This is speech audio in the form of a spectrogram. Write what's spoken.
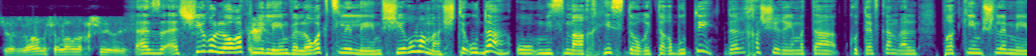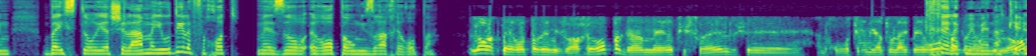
שלום, שלום לך שירי. אז השיר הוא לא רק מילים ולא רק צלילים, שיר הוא ממש תעודה, הוא מסמך היסטורי תרבותי. דרך השירים אתה כותב כאן על פרקים שלמים בהיסטוריה של העם היהודי, לפחות מאזור אירופה ומזרח אירופה. לא רק מאירופה ומזרח אירופה, גם מארץ ישראל, שאנחנו רוצים להיות אולי באירופה, חלק ממנה, לא. כן.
